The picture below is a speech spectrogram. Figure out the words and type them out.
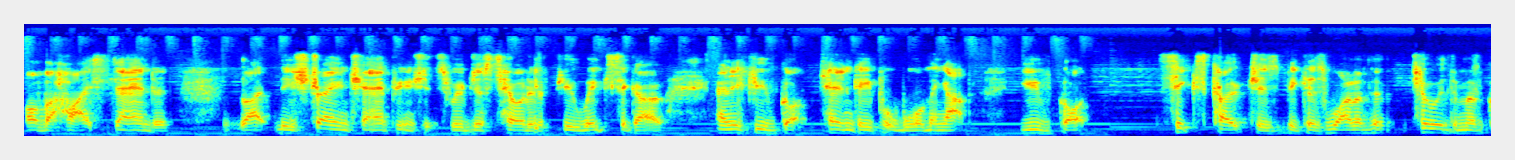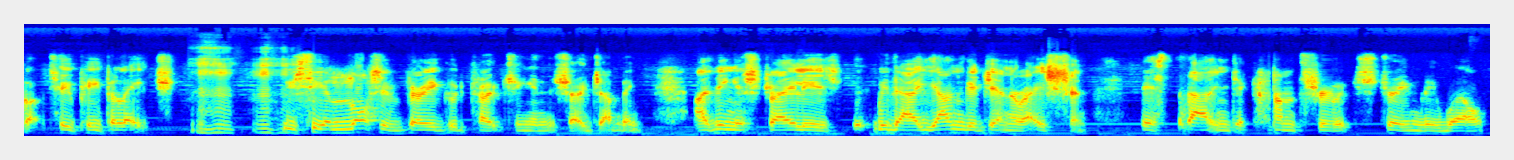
of a high standard. Like the Australian Championships we just held it a few weeks ago, and if you've got 10 people warming up, you've got six coaches because one of the two of them have got two people each. Mm-hmm, mm-hmm. You see a lot of very good coaching in the show jumping. I think Australia is with our younger generation, they're starting to come through extremely well.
